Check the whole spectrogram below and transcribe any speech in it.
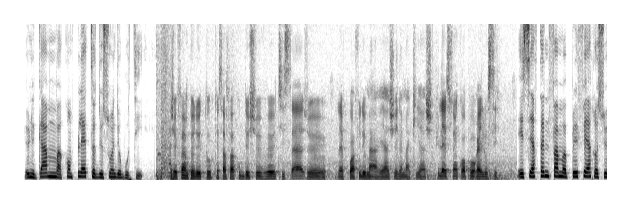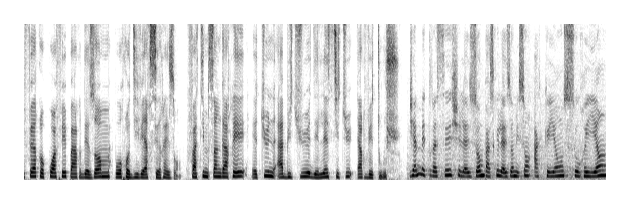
une gamme complète de soins de beauté. Je fais un peu de tout, que ce soit coupe de cheveux, tissage, euh, les coiffures de mariage et les maquillages, puis les soins corporels aussi. Et certaines femmes préfèrent se faire coiffer par des hommes pour diverses raisons. Fatim Sangaré est une habituée de l'Institut Hervé Touche. J'aime me tresser chez les hommes parce que les hommes, ils sont accueillants, souriants,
